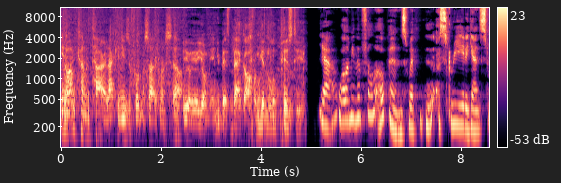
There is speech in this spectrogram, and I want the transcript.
You know, I'm kind of tired. I could use a foot massage myself. Yo, yo, yo, man, you best back off. I'm getting a little pissed here. Yeah, well, I mean, the film opens with a screed against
